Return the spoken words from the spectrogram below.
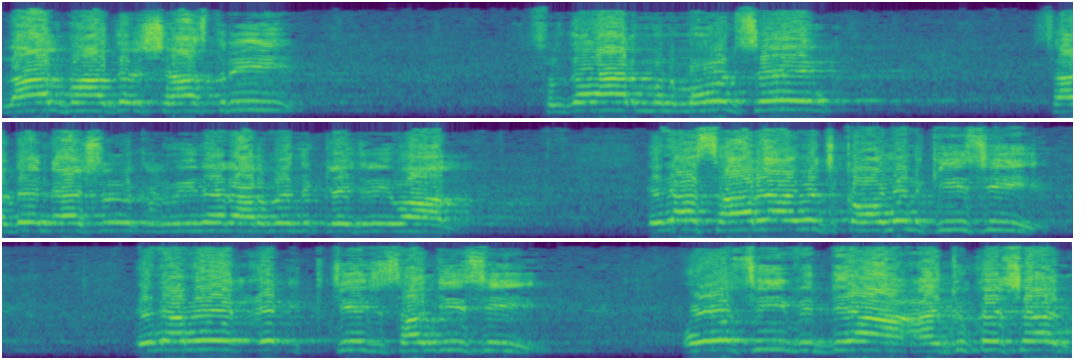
ਲਾਲ ਬਹਾਦਰ ਸ਼ਾਸਤਰੀ, ਸਰਦਾਰ ਮਨਮੋਹਨ ਸਿੰਘ, ਸਾਡੇ ਨੈਸ਼ਨਲ ਕਨਵੀਨਰ ਅਰਵਿੰਦ ਕੇਜਰੀਵਾਲ ਇਹਨਾਂ ਸਾਰਿਆਂ ਵਿੱਚ ਕਾਮਨ ਕੀ ਸੀ? ਇਹਨਾਂ ਵਿੱਚ ਇੱਕ ਚੀਜ਼ ਸਾਂਝੀ ਸੀ। ਉਹ ਸੀ ਵਿਦਿਆ ਐਜੂਕੇਸ਼ਨ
